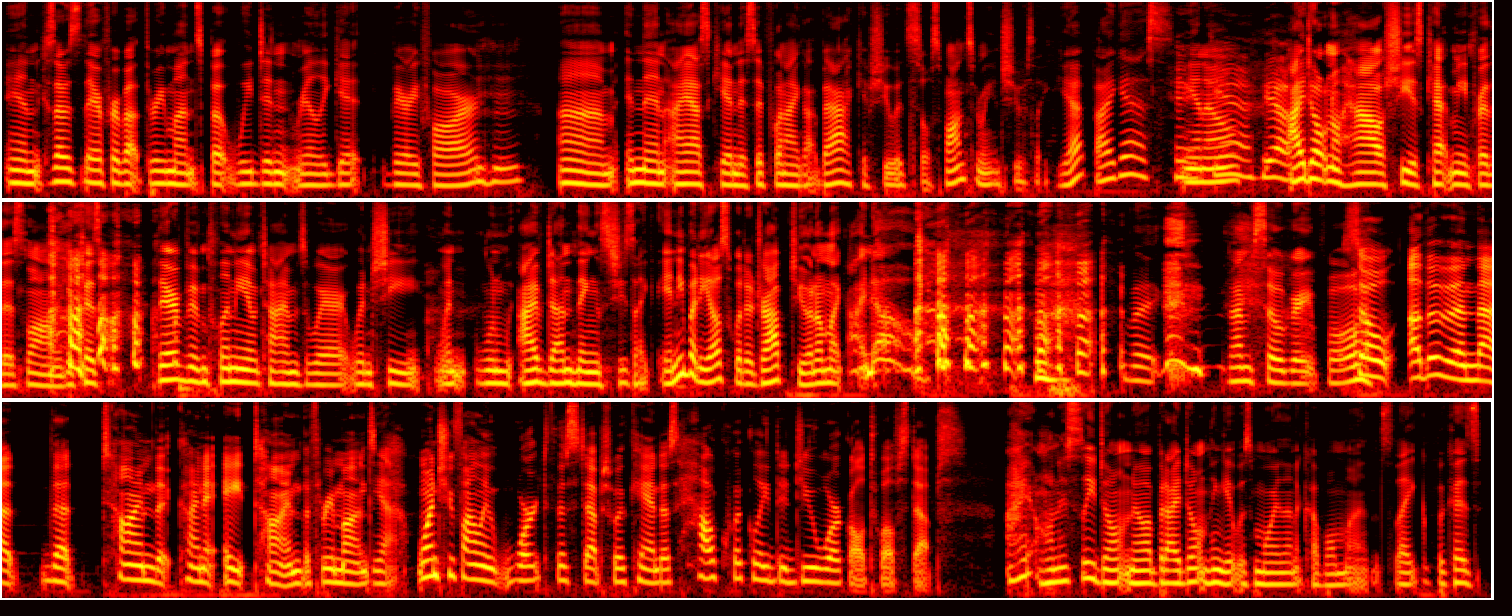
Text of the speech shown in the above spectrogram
and because I was there for about three months, but we didn't really get very far. Mm-hmm. Um, and then I asked Candace if when I got back if she would still sponsor me, and she was like, "Yep, I guess." you know, yeah, yeah. I don't know how she has kept me for this long because there have been plenty of times where when she when when I've done things, she's like, "Anybody else would have dropped you," and I'm like, "I know." but I'm so grateful. So other than that that time that kind of ate time, the three months. yeah. Once you finally worked the steps with Candace, how quickly did you work all twelve steps? I honestly don't know, but I don't think it was more than a couple months. Like because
